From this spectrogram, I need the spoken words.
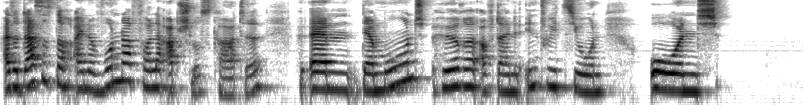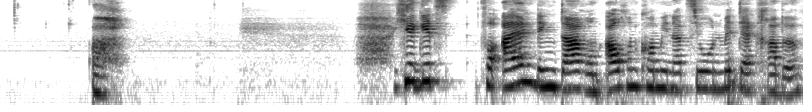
Also das ist doch eine wundervolle Abschlusskarte. Ähm, der Mond, höre auf deine Intuition und oh, hier geht es vor allen Dingen darum, auch in Kombination mit der Krabbe,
